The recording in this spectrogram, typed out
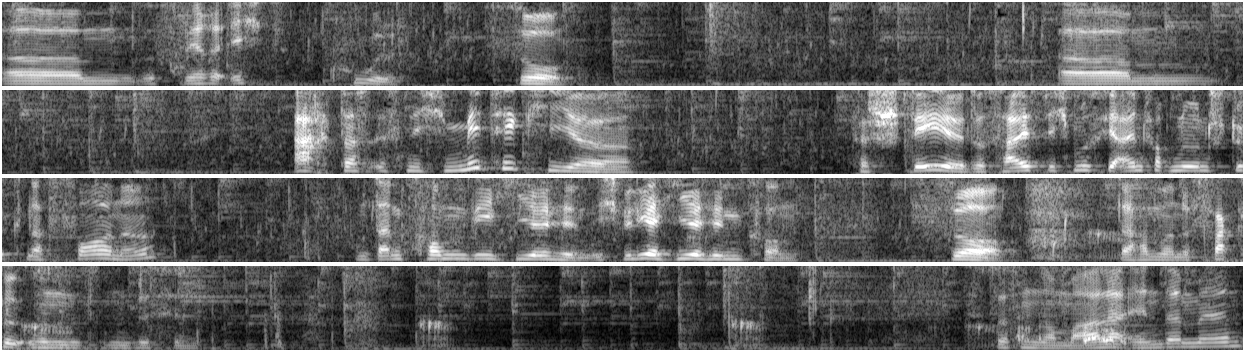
Ähm, das wäre echt cool. So. Ähm. Ach, das ist nicht mittig hier. Verstehe. Das heißt, ich muss hier einfach nur ein Stück nach vorne. Und dann kommen wir hier hin. Ich will ja hier hinkommen. So. Da haben wir eine Fackel und ein bisschen das ein normaler Enderman?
